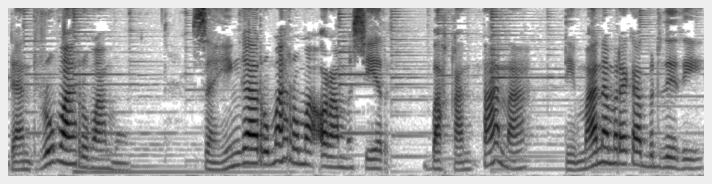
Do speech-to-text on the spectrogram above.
dan rumah-rumahmu, sehingga rumah-rumah orang Mesir, bahkan tanah di mana mereka berdiri,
